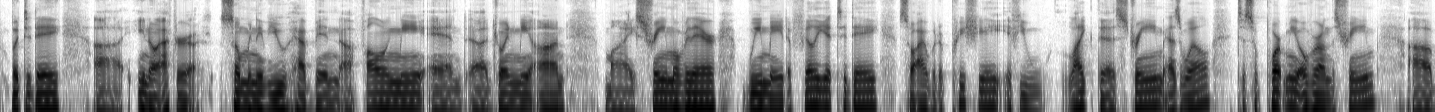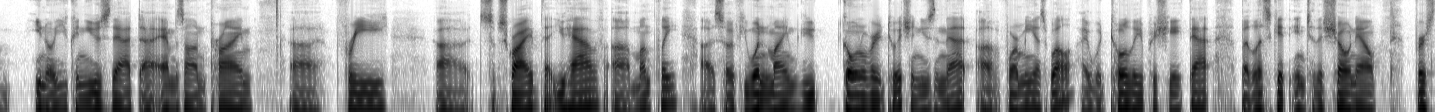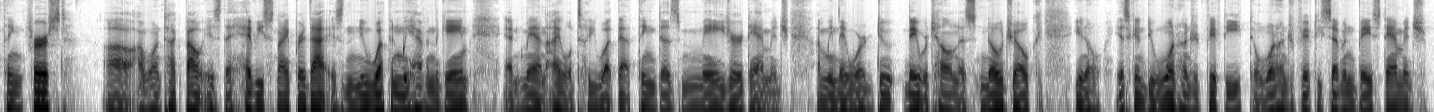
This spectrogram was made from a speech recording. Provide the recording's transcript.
But today, uh, you know, after so many of you have been uh, following me and uh, joining me on my stream over there, we made affiliate today. So I would appreciate if you like the stream as well to support me over on the stream. Um, you know, you can use that uh, Amazon Prime uh, free uh, subscribe that you have monthly. so if you wouldn't mind you going over to Twitch and using that uh, for me as well. I would totally appreciate that. But let's get into the show now. First thing first, uh, I want to talk about is the heavy sniper. That is the new weapon we have in the game, and man, I will tell you what, that thing does major damage. I mean, they were do they were telling us no joke. You know, it's going to do 150 to 157 base damage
